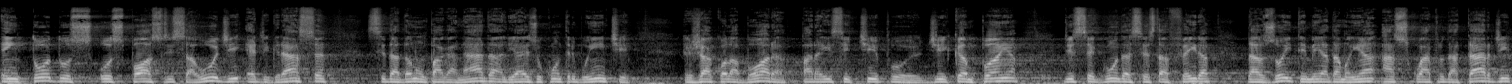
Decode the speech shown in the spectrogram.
em todos os postos de saúde, é de graça, cidadão não paga nada, aliás, o contribuinte já colabora para esse tipo de campanha de segunda a sexta-feira das oito e meia da manhã às quatro da tarde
